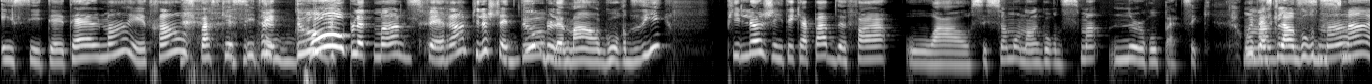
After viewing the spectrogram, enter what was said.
et c'était tellement étrange parce que c'était complètement différent. Puis là, j'étais Double. doublement engourdie. Puis là, j'ai été capable de faire Waouh, c'est ça mon engourdissement neuropathique. Oui, parce que engourdissement- l'engourdissement,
